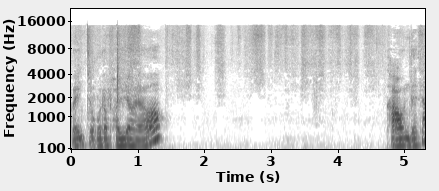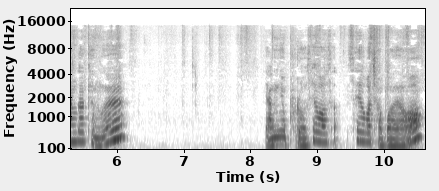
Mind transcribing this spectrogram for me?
왼쪽으로 벌려요. 가운데 삼각형을 양옆으로 세워서, 세워 접어요.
